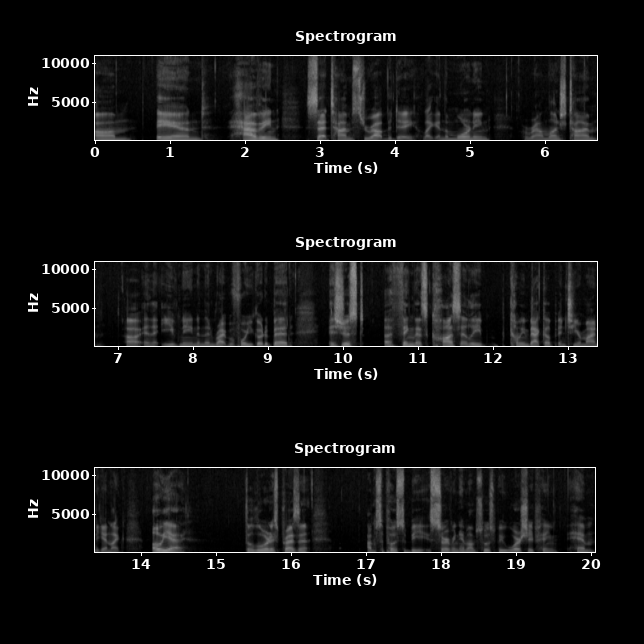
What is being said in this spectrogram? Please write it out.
Um, and having set times throughout the day, like in the morning, around lunchtime, uh, in the evening, and then right before you go to bed, is just a thing that's constantly coming back up into your mind again. Like, oh yeah, the Lord is present. I'm supposed to be serving Him. I'm supposed to be worshiping Him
